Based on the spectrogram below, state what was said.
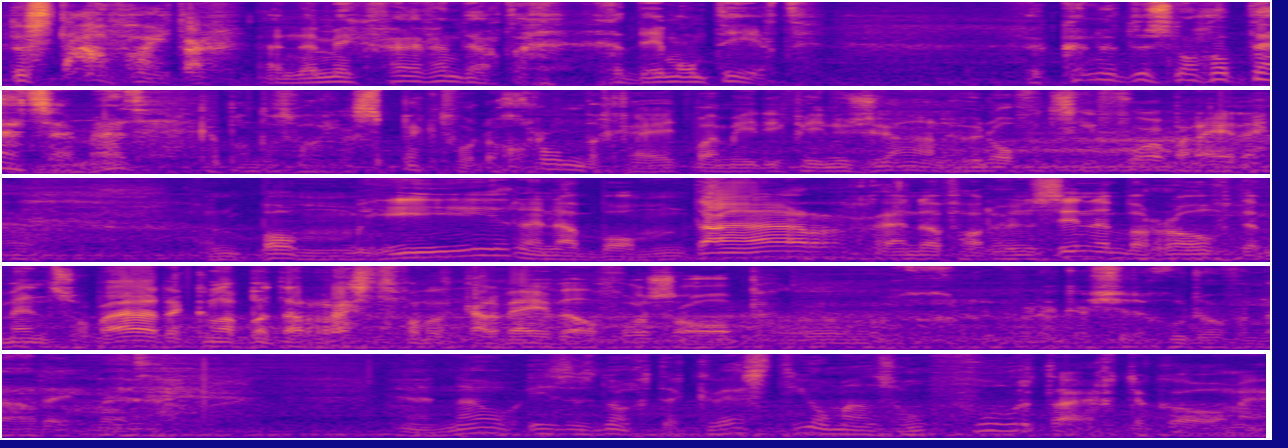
De Starfighter. En de MiG-35, gedemonteerd. We kunnen dus nog op tijd zijn, Matt. Ik heb anders wel respect voor de grondigheid waarmee die Venusianen hun offensief voorbereiden. Een bom hier en een bom daar. En de van hun zinnen beroofde mensen op aarde knappen de rest van het karwei wel voor ze op. Oh, gruwelijk als je er goed over nadenkt, Matt. Ja, nou is het nog de kwestie om aan zo'n voertuig te komen.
